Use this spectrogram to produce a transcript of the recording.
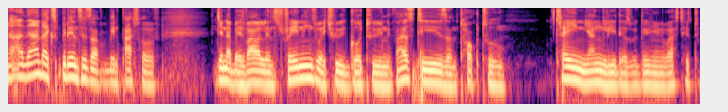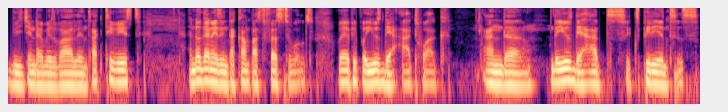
Uh, the other experiences have been part of gender based violence trainings, which we go to universities and talk to train young leaders within universities to be gender based violence activists and organize intercampus festivals where people use their artwork and uh, they use their art experiences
